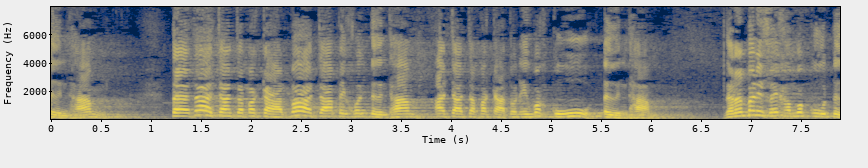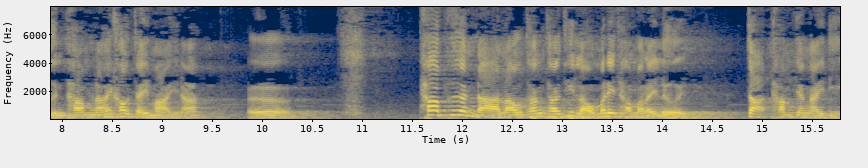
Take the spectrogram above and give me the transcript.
ตื่นทำแต่ถ้าอาจารย์จะประกาศว่าอาจารย์เป็นคนตื่นทำอาจารย์จะประกาศตนเองว่ากูตื่นทำดังนั้นไม่ได้ใช้คำว่ากูตื่นทำนะให้เข้าใจใหม่นะ เออ ถ้าเพื่อนด่าเราทั้งๆทที่เราไม่ได้ทำอะไรเลย จะทำยังไงดี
